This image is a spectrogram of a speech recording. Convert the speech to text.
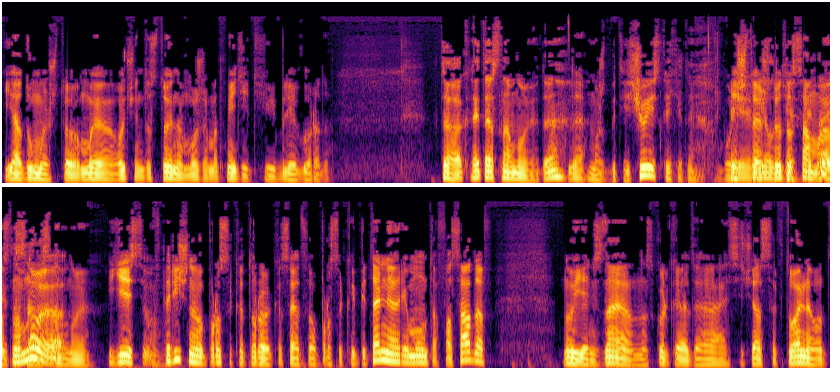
я думаю, что мы очень достойно можем отметить юбилей города. Так, это основное, да? Да. Может быть, еще есть какие-то более Я считаю, мелкие, что это самое это основное. основное. Есть uh-huh. вторичные вопросы, которые касаются вопроса капитального ремонта, фасадов. Ну, я не знаю, насколько это сейчас актуально вот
